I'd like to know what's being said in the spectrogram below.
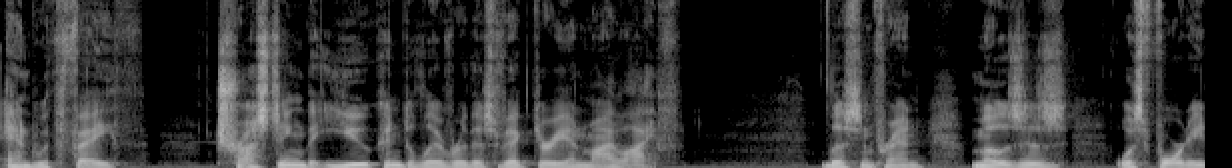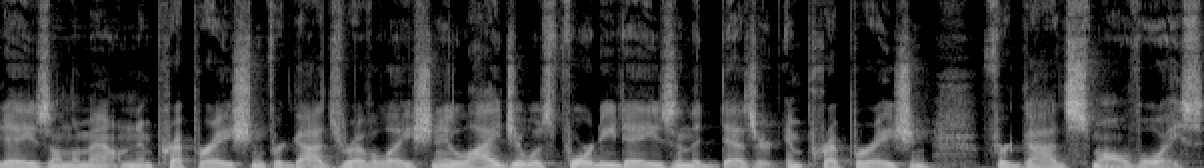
and with faith, trusting that you can deliver this victory in my life. Listen, friend, Moses was 40 days on the mountain in preparation for God's revelation. Elijah was 40 days in the desert in preparation for God's small voice.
